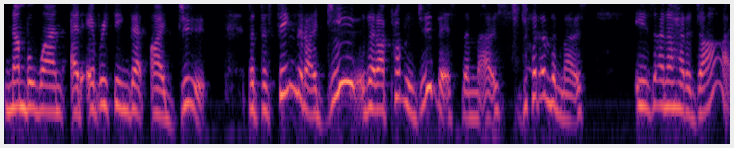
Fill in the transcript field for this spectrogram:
number one at everything that I do. But the thing that I do, that I probably do best the most, better than most, is I know how to die.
